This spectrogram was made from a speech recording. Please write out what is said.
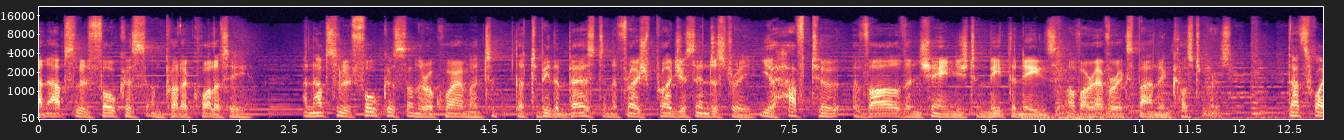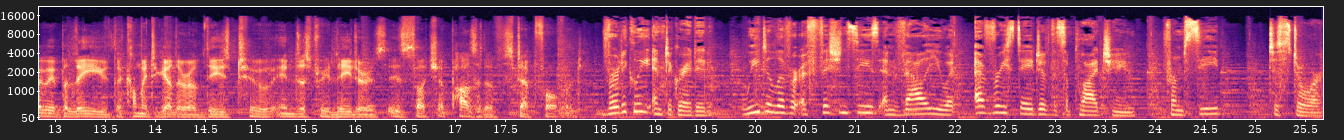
an absolute focus on product quality, an absolute focus on the requirement that to be the best in the fresh produce industry, you have to evolve and change to meet the needs of our ever expanding customers. That's why we believe the coming together of these two industry leaders is such a positive step forward. Vertically integrated, we deliver efficiencies and value at every stage of the supply chain, from seed to store.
